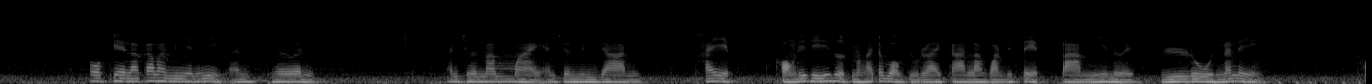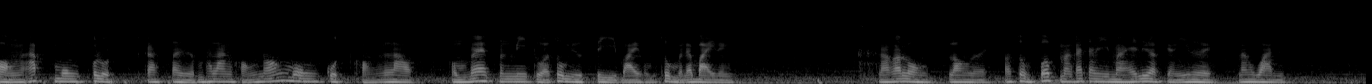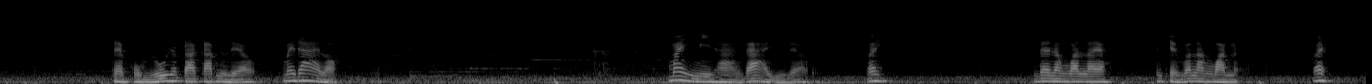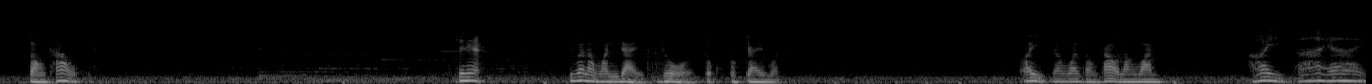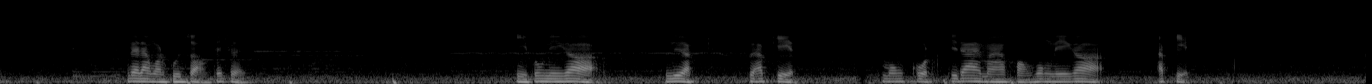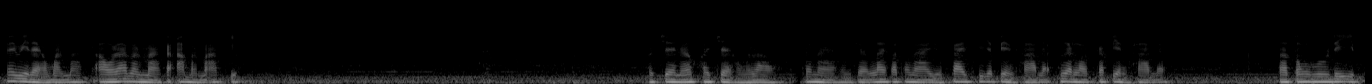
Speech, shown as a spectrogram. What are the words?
ๆโอเคแล้วก็มันมีอันนี้อีกอัญเชิญ อัญเชิญมาใหม่ อัญเชิญวิญญาณเทพของที่ดีที่สุดมันก็จะบอกอยู่รายการรางวัลพิเศษตามนี้เลยรูนนั่นเอง ของอัพมงกุฎกระเสริมพลังของน้องมงกุฎของเรา ผมแรกมันมีตั๋วสุ่มอยู่สี่ใบผมสุ่มมาแล้วใบหนึ่ง แล้วก็ลงลองเลยพอสุ่มปุ๊บมันก็จะมีมาให้เลือกอย่างนี้เลย รางวัล แต่ผมรู้ชะตากรรมอยู่แล้ว ไม่ได้หรอก ไม่มีทางได้อยู่แล้วเอ้ยได้รางวัลอะไรอะมันเขียนว่ารางวัลอะเอ้ยสองเท่าใช่เนี่ยคิดว่ารางวัลใหญ่โถตกตกใจหมด เอ้ยรางวัลสองเท่ารางวัลเฮ้ยเฮ้ยเฮ้ยได้รางวัลคูณสองเฉยๆหีพวกนี้ก็เลือกเพื่ออัปเกรดมงกุฎที่ได้มาของพวกนี้ก็อัปเกรดไม่มีอะไรของมันมาก เอาได้มันมาก็เอามันมาอัปเกรดเข้าใจนะเข้าใจของเรา พัฒนาผมจะไล่พัฒนาอยู่ใกล้ที่จะเปลี่ยนคลาสแล้ว เพื่อนเราจะเปลี่ยนคลาสแล้ว เราต้องรีบ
